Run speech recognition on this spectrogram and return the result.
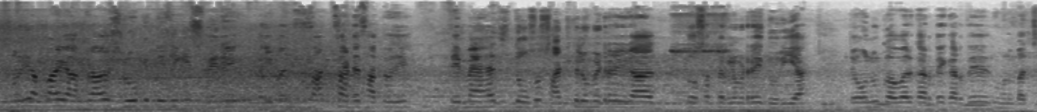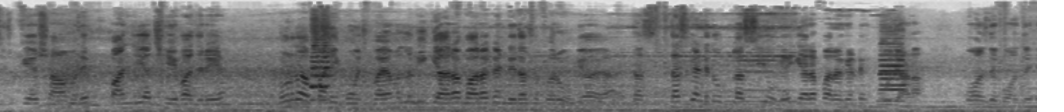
ਸੋ ਜੀ, ਆਪਾਂ ਯਾਤਰਾ ਸ਼ੁਰੂ ਕੀਤੀ ਸੀਗੀ ਸਵੇਰੇ ਤਕਰੀਬਨ 7:30 ਵਜੇ। ਤੇ ਮਹਿਜ਼ 260 ਕਿਲੋਮੀਟਰ ਜਾਂ 270 ਕਿਲੋਮੀਟਰ ਦੀ ਦੂਰੀ ਆ ਤੇ ਉਹਨੂੰ ਕਵਰ ਕਰਦੇ ਕਰਦੇ ਹੁਣ ਬਚ ਚੁੱਕੇ ਆ ਸ਼ਾਮ ਦੇ 5 ਜਾਂ 6 ਵੱਜ ਰਹੇ ਆ। ਹੁਣ ਤਾਂ ਆਪਾਂ ਨਹੀਂ ਪਹੁੰਚ ਪਾਇਆ, ਮਤਲਬ ਕਿ 11 12 ਘੰਟੇ ਦਾ ਸਫ਼ਰ ਹੋ ਗਿਆ ਹੋਇਆ। 10 10 ਘੰਟੇ ਤੋਂ ਪਲੱਸ ਹੀ ਹੋ ਗਿਆ 11 12 ਘੰਟੇ ਹੋ ਜਾਣਾ ਪਹੁੰਚਦੇ ਪਹੁੰਚਦੇ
